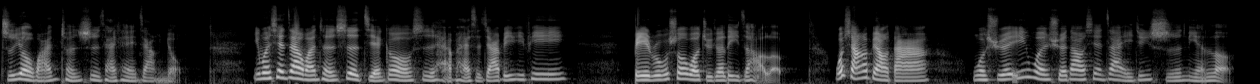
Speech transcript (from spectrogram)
只有完成式才可以这样用。因为现在完成式的结构是 have has 加 VPP。比如说，我举个例子好了，我想要表达我学英文学到现在已经十年了，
